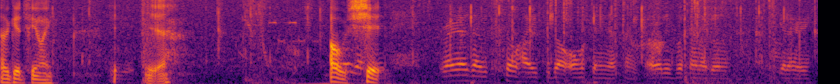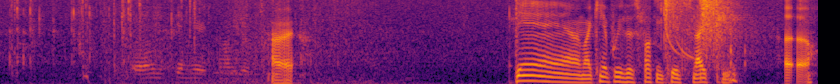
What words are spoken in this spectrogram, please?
a good feeling. Yeah. Oh shit. Right as I was so hyped about almost getting that snipe. Oh, they both on my building. Gotta hurry. Wait, let me just get near it and I'll be good. Alright. Damn, I can't believe this fucking kid sniped you. Uh oh.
